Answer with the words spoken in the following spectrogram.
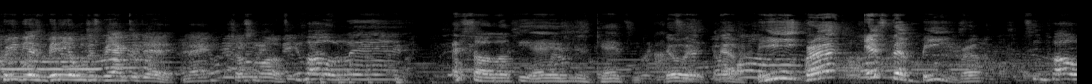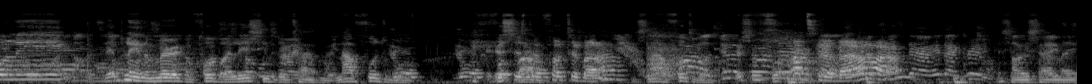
previous video we just reacted to that, man. Show some love. Poland. That's so low key ass, you just catchy. I Do it. took the beat, bro. It's the beat, bro. To Poland. They're playing American football. Let's see what they're talking about. Not football. This is the football. It's not football. This is football. Touchdown, hit that griddy. That's what it sound like.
